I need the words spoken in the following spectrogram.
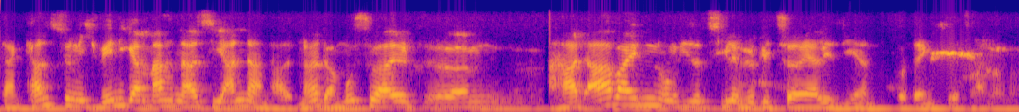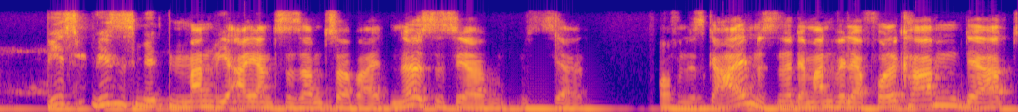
dann kannst du nicht weniger machen als die anderen halt. Ne? Da musst du halt ähm, hart arbeiten, um diese Ziele wirklich zu realisieren. So denke ich jetzt einfach mal. Wie ist, wie ist es mit einem Mann wie Ayan zusammenzuarbeiten? Ne? Es ist ja, ist ja offenes Geheimnis. Ne? Der Mann will Erfolg haben. Der hat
